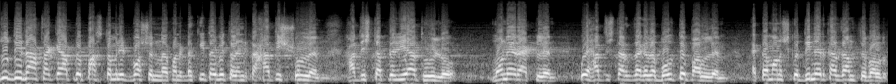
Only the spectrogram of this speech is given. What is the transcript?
যদি না থাকে আপনি পাঁচটা মিনিট বসেন না এখন একটা কিতাবই তালেন একটা হাদিস শুনলেন হাদিসটা আপনি রিয়াদ হইল মনে রাখলেন ওই হাদিসটা এক জায়গায় বলতে পারলেন একটা মানুষকে দিনের কাজ জানতে পার-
